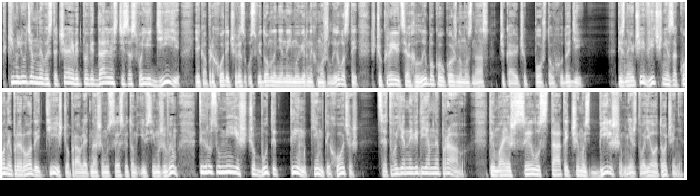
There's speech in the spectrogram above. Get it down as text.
Таким людям не вистачає відповідальності за свої дії, яка приходить через усвідомлення неймовірних можливостей, що криються глибоко у кожному з нас, чекаючи поштовху до дій. Пізнаючи вічні закони природи, ті, що правлять нашим всесвітом і всім живим, ти розумієш, що бути тим, ким ти хочеш, це твоє невід'ємне право. Ти маєш силу стати чимось більшим, ніж твоє оточення.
